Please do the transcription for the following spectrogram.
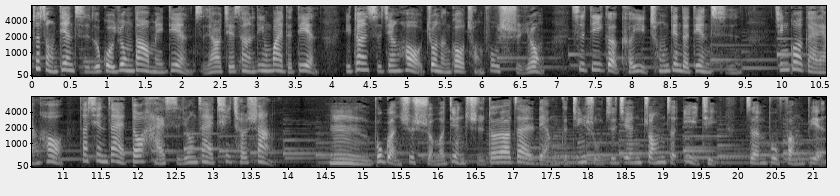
这种电池如果用到没电，只要接上另外的电，一段时间后就能够重复使用，是第一个可以充电的电池。经过改良后，到现在都还使用在汽车上。嗯，不管是什么电池，都要在两个金属之间装着液体，真不方便。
